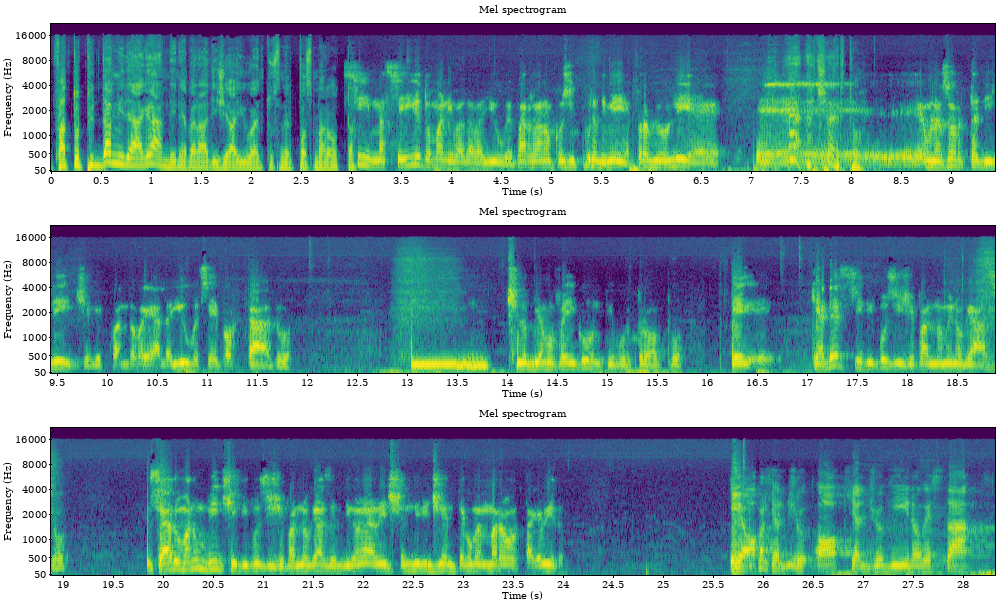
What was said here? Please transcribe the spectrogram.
fatto più danni della grandine Paratici alla Juventus nel post Marotta. Sì, ma se io domani vado alla Juve parlano così pure di me, proprio lì è, è, eh, certo. è una sorta di legge che quando vai alla Juve sei portato. Mm, ci dobbiamo fare i conti purtroppo. E che adesso i tifosi ci fanno meno caso se a Roma non vince i tifosi ci fanno caso e dicono ah vince un dirigente come Marotta capito? e occhi al, gio- occhi al, giochino che sta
